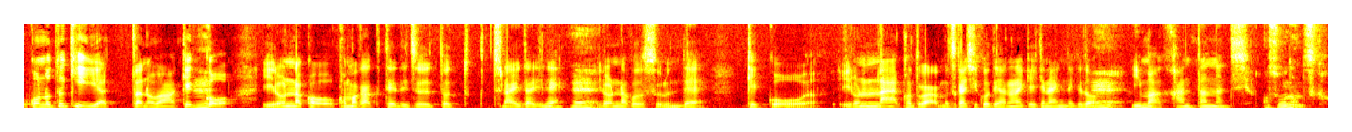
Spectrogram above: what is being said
校の時やったのは結構いろんなこう細かく手でずっとつないだりね、ええ。いろんなことするんで結構いろんなことが難しいことやらなきゃいけないんだけど、ええ。今は簡単なんですよ。あそうなんですか、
